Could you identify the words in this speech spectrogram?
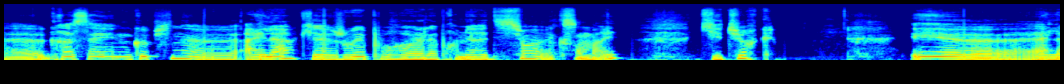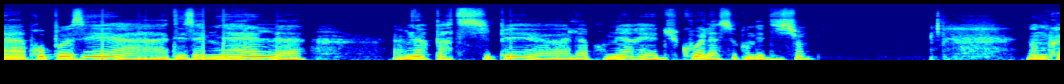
euh, grâce à une copine euh, Ayla qui a joué pour euh, la première édition avec son mari, qui est turc. Et euh, elle a proposé à des amis à elle à venir participer à la première et du coup à la seconde édition. Donc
